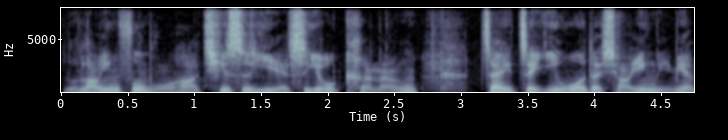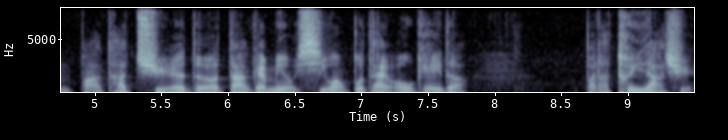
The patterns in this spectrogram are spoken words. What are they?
老鹰父母哈，其实也是有可能在这一窝的小鹰里面，把他觉得大概没有希望、不太 OK 的，把它推下去。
